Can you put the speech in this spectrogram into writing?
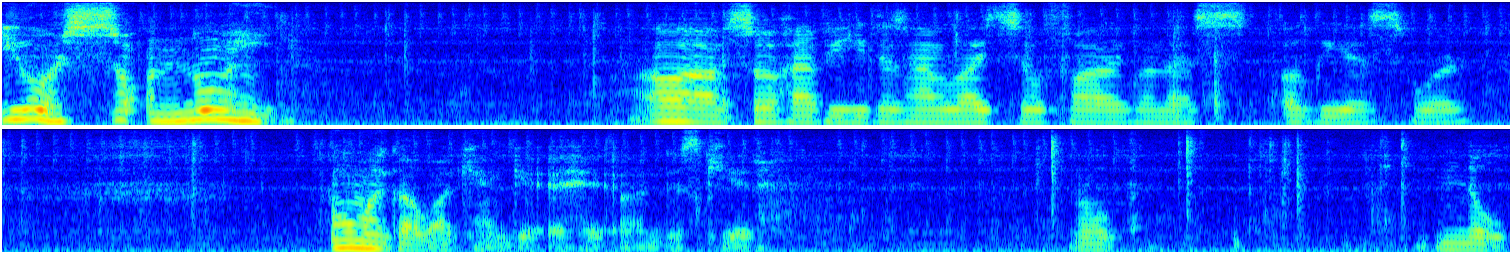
You are so annoying. Oh, I'm so happy he doesn't have light till 5 on that ugliest sword. Oh my god, I can't get a hit on this kid? Nope. Nope.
